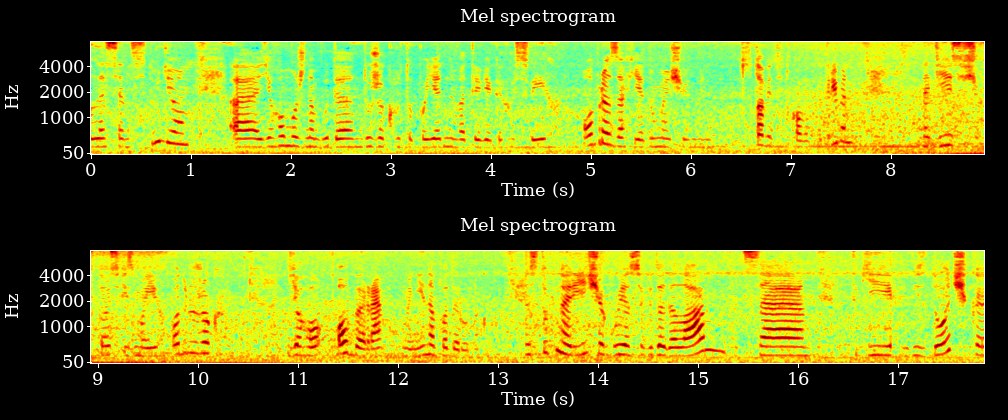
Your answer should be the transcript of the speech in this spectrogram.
Lesson Studio. Е, Його можна буде дуже круто поєднувати в якихось своїх образах. Я думаю, що він мені 100% потрібен. Надіюся, що хтось із моїх подружок його обере мені на подарунок. Наступна річ, яку я собі додала, це такі віздочки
